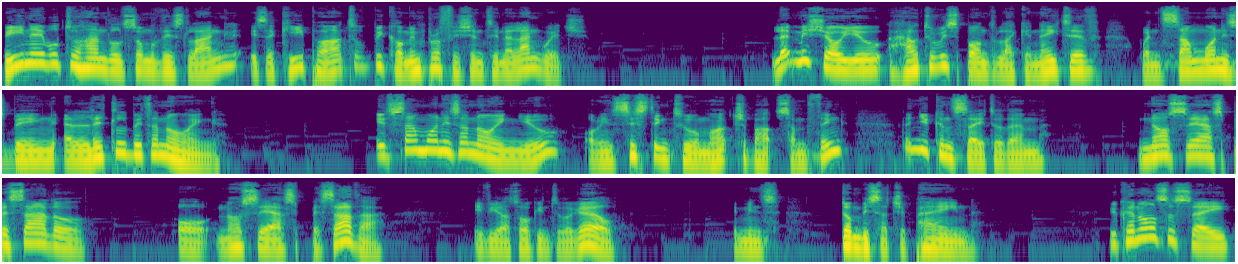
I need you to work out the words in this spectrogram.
Being able to handle some of this slang is a key part of becoming proficient in a language. Let me show you how to respond like a native when someone is being a little bit annoying. If someone is annoying you or insisting too much about something, then you can say to them, No seas pesado, or No seas pesada, if you are talking to a girl. It means, Don't be such a pain. You can also say,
